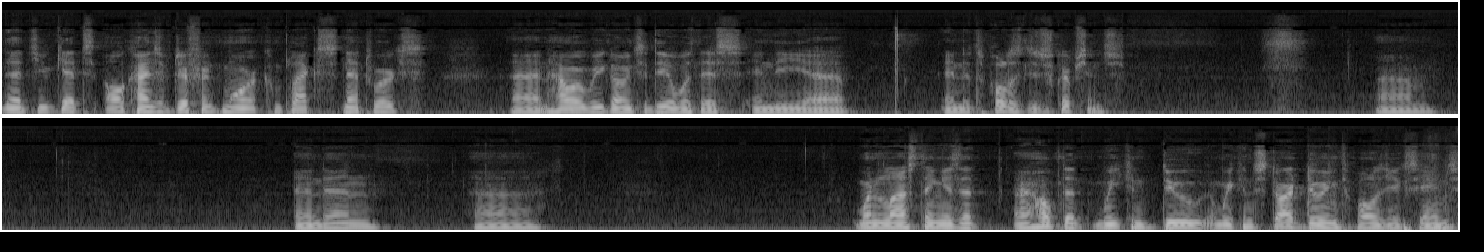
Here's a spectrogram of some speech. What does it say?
that you get all kinds of different, more complex networks. and how are we going to deal with this in the uh, in the topology descriptions? Um, and then. Uh, one last thing is that I hope that we can do we can start doing topology exchange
